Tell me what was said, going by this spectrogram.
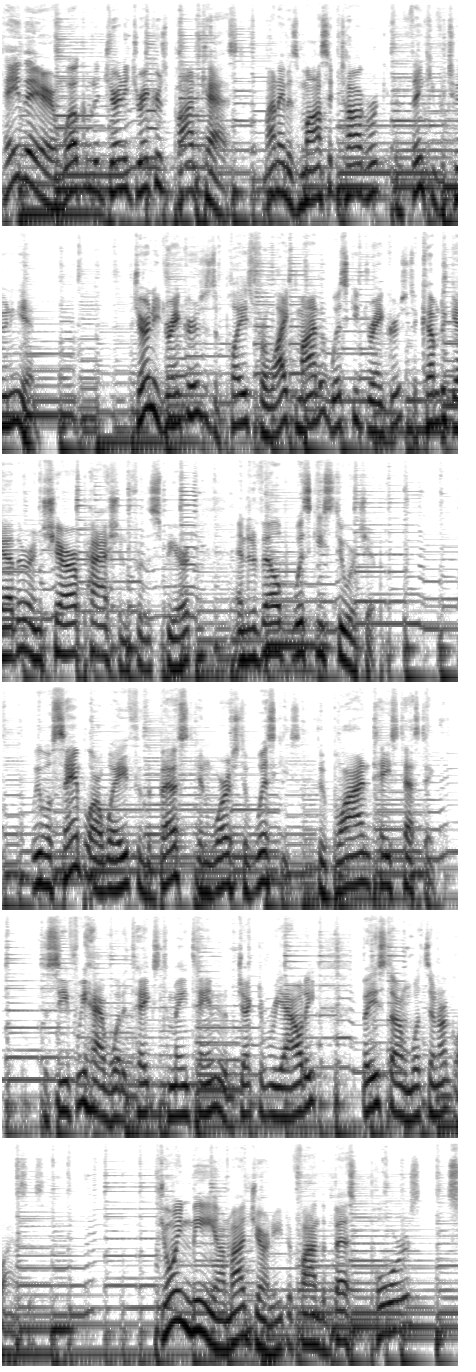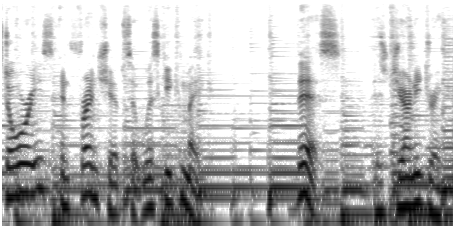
Hey there, and welcome to Journey Drinkers Podcast. My name is Mosik Togrick, and thank you for tuning in. Journey Drinkers is a place for like minded whiskey drinkers to come together and share our passion for the spirit and to develop whiskey stewardship. We will sample our way through the best and worst of whiskeys through blind taste testing to see if we have what it takes to maintain an objective reality based on what's in our glasses. Join me on my journey to find the best pours, stories, and friendships that whiskey can make. This is Journey Drinkers.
